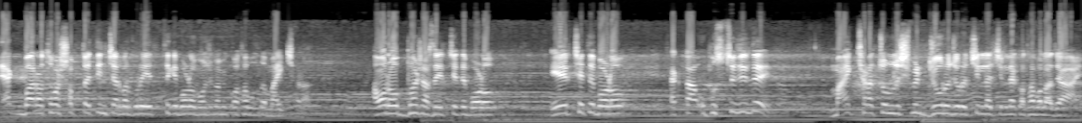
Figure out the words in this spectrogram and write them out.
একবার অথবা সপ্তাহে তিন, চারবার করে এর থেকে বড় মজলিসে আমি কথা বলতাম মাইক ছাড়া। আমার অভ্যাস আছে এর চেয়ে বড়। এর চেয়ে বড় একটা উপস্থিতিতে মাইক ছাড়া চল্লিশ মিনিট জোরে জোরে চিল্লা চিল্লায় কথা বলা যায়।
